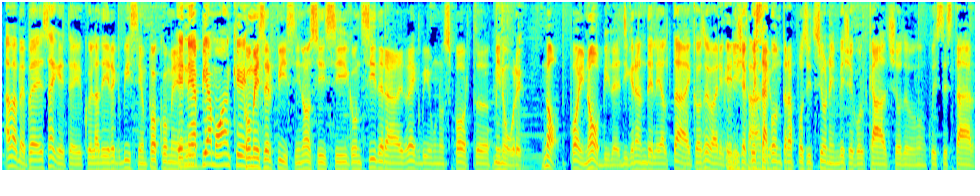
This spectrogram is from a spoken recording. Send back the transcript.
Ah vabbè, beh, sai che te- quella dei rugbisti è un po' come, e ne abbiamo anche come i surfisti, no? Si, si considera il rugby uno sport... minore No, poi nobile, di grande lealtà e cose varie, quindi c'è Elitario. questa contrapposizione invece col calcio, con queste star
